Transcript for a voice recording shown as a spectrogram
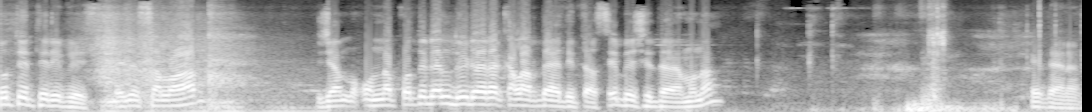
সুতি থ্রি পিস এই যে সালোয়ার যেমন অন্য প্রতিদিন দুইটা কালার দেয়া দিতে আছে বেশি দেয় এমন না। এই দেখেন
